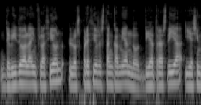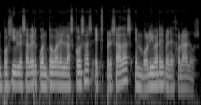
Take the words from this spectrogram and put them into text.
debido a la inflación los precios están cambiando día tras día y es imposible saber cuánto valen las cosas expresadas en bolívares venezolanos.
